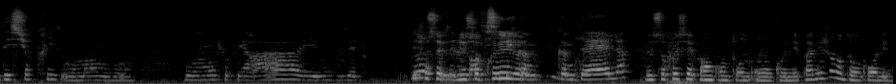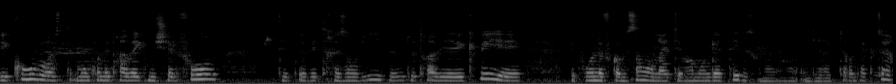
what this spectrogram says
des, surprises au moment où on, où on monte l'opéra et où vous êtes des non, choses que vous comme, comme telles Les surprises, c'est quand, quand on ne connaît pas les gens, donc on les découvre. C'était mon premier travail avec Michel Faux. J'avais très envie de, de, travailler avec lui. Et, et pour une œuvre comme ça, on a été vraiment gâtés parce qu'on avait un directeur d'acteur,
